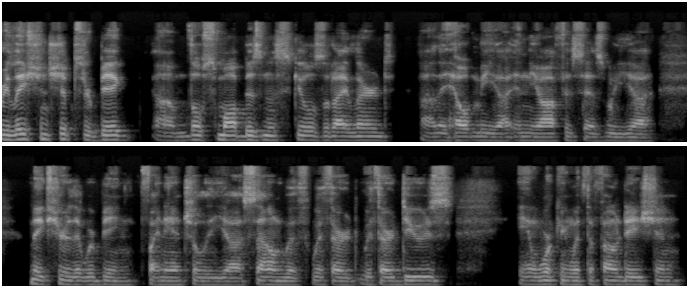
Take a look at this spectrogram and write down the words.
relationships are big. Um, those small business skills that I learned uh, they help me uh, in the office as we uh, make sure that we're being financially uh, sound with with our with our dues and working with the foundation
